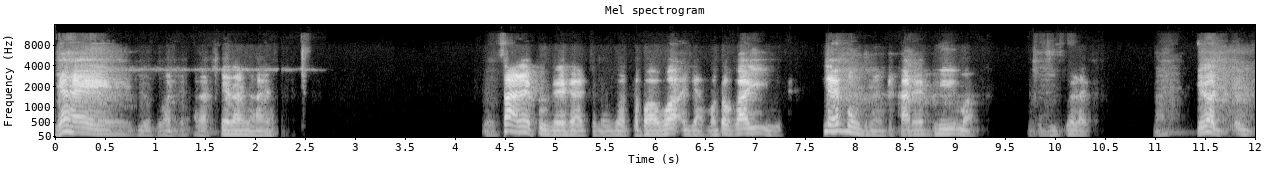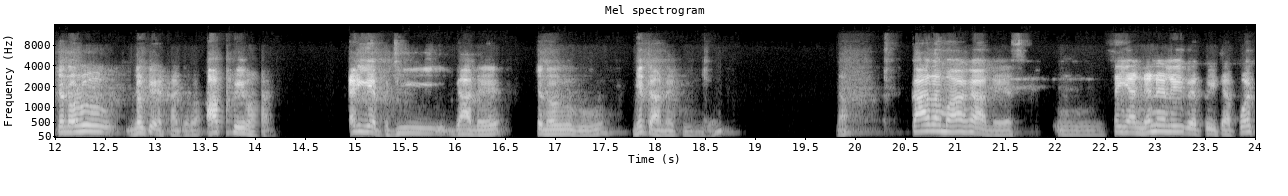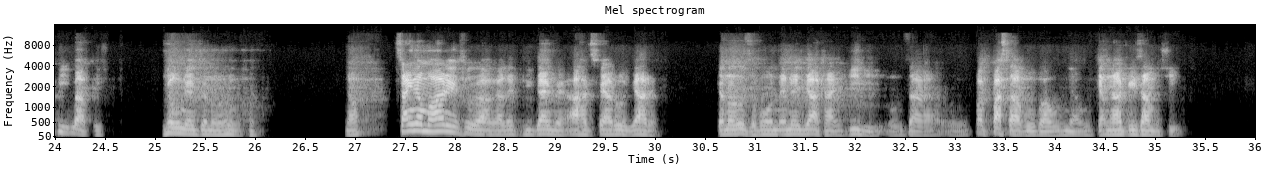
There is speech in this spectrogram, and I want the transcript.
ရိုက်ပြီးတော့အဲ့ဒါဆယ်တန်းကားတယ်စတဲ့ခုတည်းကကျွန်တော်တို့ကတဘာဝအရာမတော်ကားကြီးလဲပုံစံတခါတည်းဘေးမှာဒီဆွဲလိုက်နော်ပြီးတော့ကျွန်တော်တို့လုပ်တဲ့အခါကျတော့အားပေးပါတယ်အဲ့ဒီရဲ့ပကြီးကလည်းကျွန်တော်တို့ကိုမေတ္တာနဲ့ကူညီတယ် နော်ကာသမားကလည်းဟိုစိတ်ရနည်းနည်းလေးပဲပြေးတာပွဲပြီးမှပြီးညုံနေကျွန်တော်တို့နော်ဆိုင်သမားတွေဆိုတာကလည်းဒီတိုင်းပဲအာဆရာတို့ရတယ်ကျွန်တော်တို့သဘောနည်းနည်းရထိုင်ပြီးပြီဟိုဒါပတ်စာဘူးပါဘူးညာဘူးကျန်တာကိစ္စမရှိ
